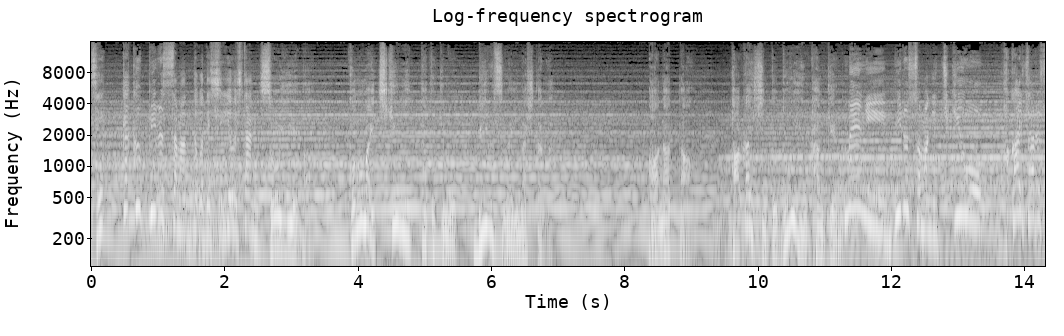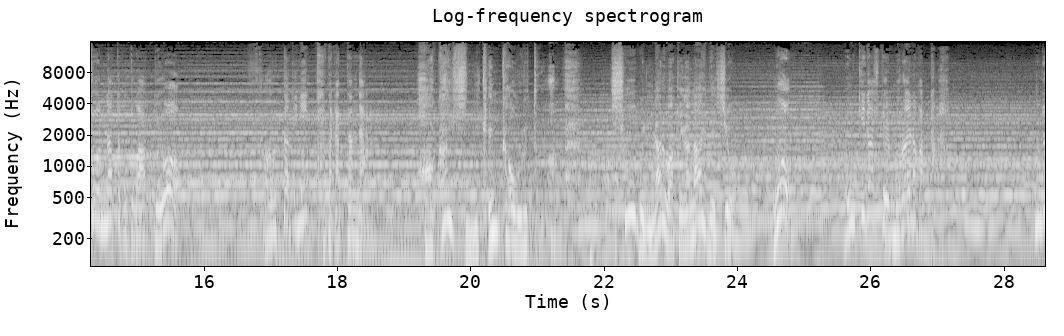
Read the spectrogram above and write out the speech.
せっかくビルス様んとこで修行したんそういえばこの前地球に行った時もビルスがいましたが。あなた破壊神とどういう関係なの？前にビルス様に地球を破壊されそうになったことがあってよ。そん時に戦ったんだ。破壊神に喧嘩を売るとは。勝負になるわけがないでしょう。もう本気出してもらえなかった。で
